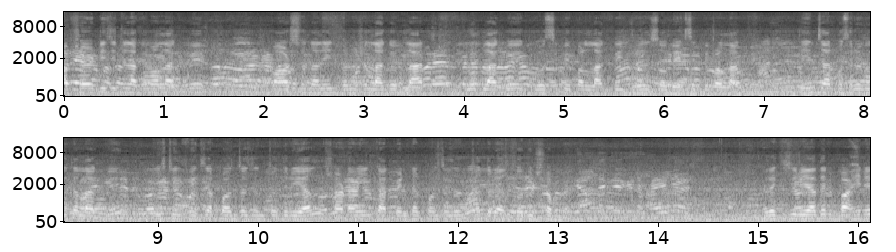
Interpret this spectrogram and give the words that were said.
আপসার ডিজিটাল আকামা লাগবে পার্সোনাল ইনফরমেশন লাগবে ব্লাড গ্রুপ লাগবে, গোসি পেপার লাগবে ইন্স্যুরেন্স ও ভ্যাকসিন পেপার লাগবে। তিন চার বছরের ভিতরে লাগবে স্টিল ফিক্সার পঞ্চাশ জন, চোদ্দ রিয়াল শার্টারিং কার্পেন্টার পঞ্চাশ জন, চোদ্দ রিয়াল কবির সম্রাট দেখতেছি রিয়াদের বাইরে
